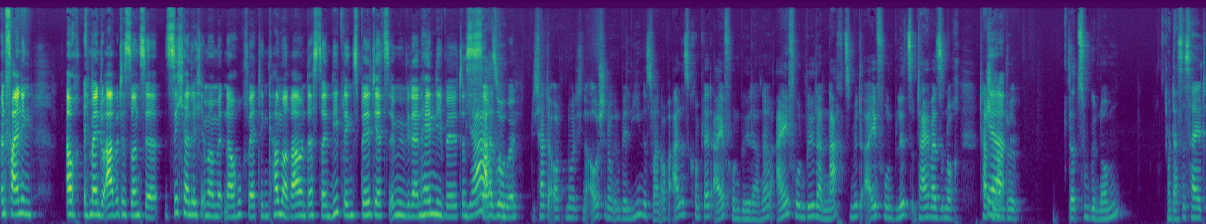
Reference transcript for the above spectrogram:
Und vor allen Dingen auch, ich meine, du arbeitest sonst ja sicherlich immer mit einer hochwertigen Kamera und dass dein Lieblingsbild jetzt irgendwie wieder ein Handybild ist. ja, ist also cool. ich hatte auch neulich eine Ausstellung in Berlin, das waren auch alles komplett iPhone-Bilder, ne? iPhone-Bilder nachts mit iPhone-Blitz und teilweise noch Taschenlampe dazu genommen. Und das ist halt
